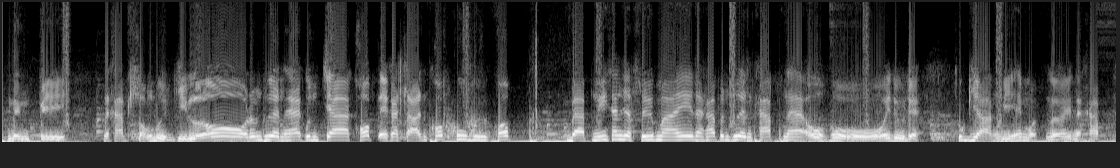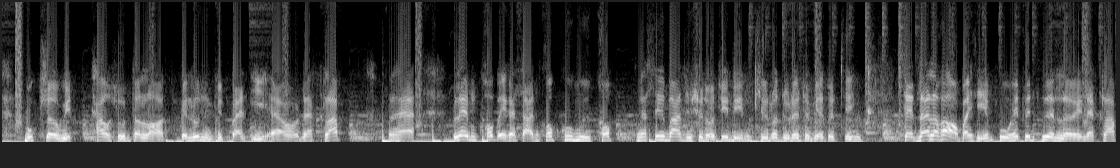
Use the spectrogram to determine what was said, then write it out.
1 ปีนะครับ20,000กิโลเพื่อนๆฮะกุญแจครบเอกสารครบคู่มือครบ แบบนี้ฉันจะซื้อไหมนะครับเพื่อนๆครับนะโอ้โหดูเด็ทุกอย่างมีให้หมดเลยนะครับบุ๊กเซอร์วิสเข้าศูนย์ตลอดเป็นรุ่น 1.8 EL นะครับ นะฮะเล่มครบเอกสารครบคู่มือครบนะซื้อบ้านดูโฉนดที่ดินคิวรถดูได้ทะเบียนตัวจริง เสร็จแล้วเราก็ออกใบสีชมพูให้เพื่อนๆเลยนะครับ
